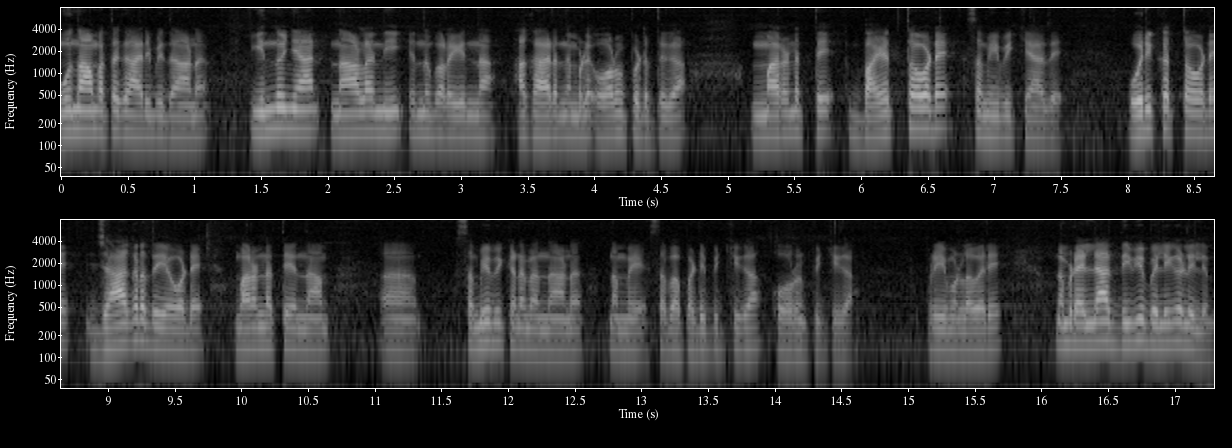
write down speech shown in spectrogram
മൂന്നാമത്തെ കാര്യം ഇതാണ്. ഇന്ന് ഞാൻ നാളെ നീ എന്ന് പറയുന്ന ആ കാര്യം നമ്മളെ ഓർമ്മപ്പെടുത്തുക. മരണത്തെ ഭയത്തോടെ സമീപിക്കാതെ ഒരുക്കത്തോടെ ജാഗ്രതയോടെ മരണത്തെ നാം സമീപിക്കണമെന്നാണ് നമ്മെ സഭ പഠിപ്പിക്കുക ഓർമ്മിപ്പിക്കുക. പ്രിയമുള്ളവരെ നമ്മുടെ എല്ലാ ദിവ്യബലികളിലും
